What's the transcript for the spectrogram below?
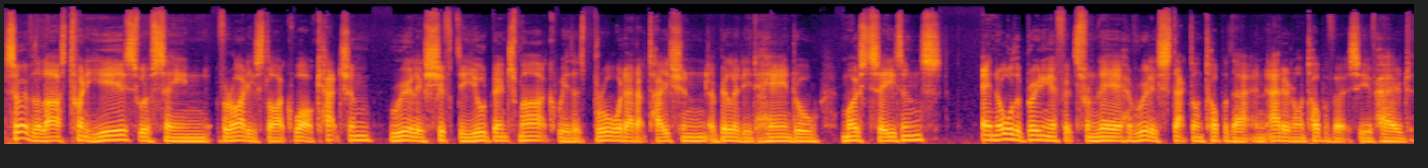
So, over the last 20 years, we've seen varieties like Wyalkatchem really shift the yield benchmark with its broad adaptation, ability to handle most seasons. And all the breeding efforts from there have really stacked on top of that and added on top of it. So, you've had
